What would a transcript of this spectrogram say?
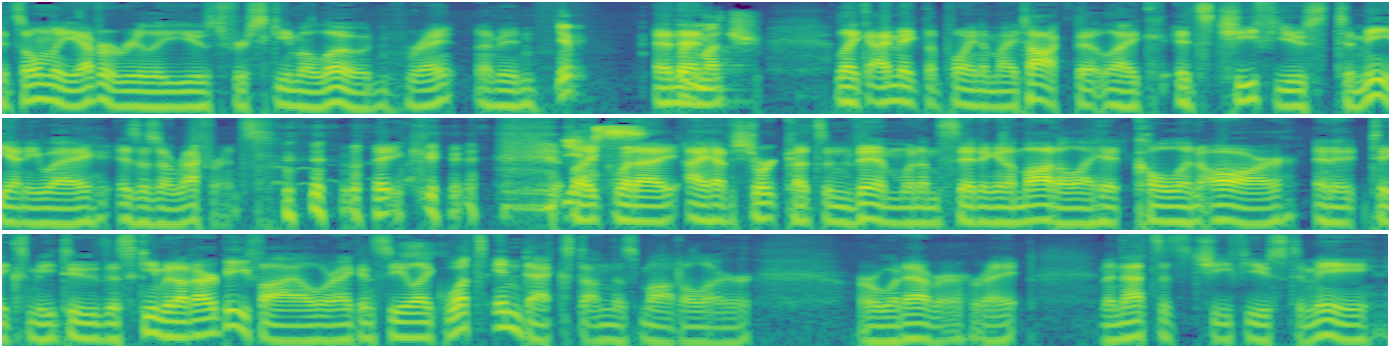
It's only ever really used for schema load, right? I mean, Yep. and then much. like I make the point in my talk that like its chief use to me anyway is as a reference. like like Yes. when I, I have shortcuts in Vim when I'm sitting in a model, I hit colon R and it takes me to the schema.rb file where I can see like what's indexed on this model or or whatever, right? And that's its chief use to me.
